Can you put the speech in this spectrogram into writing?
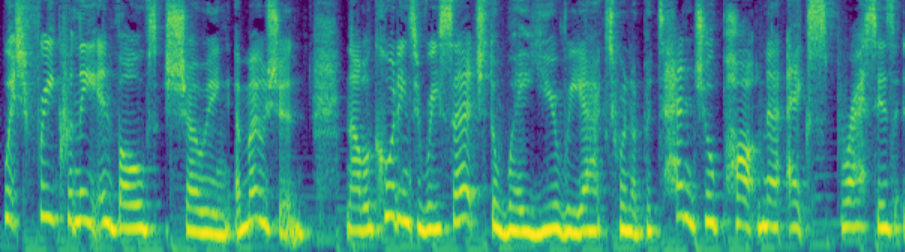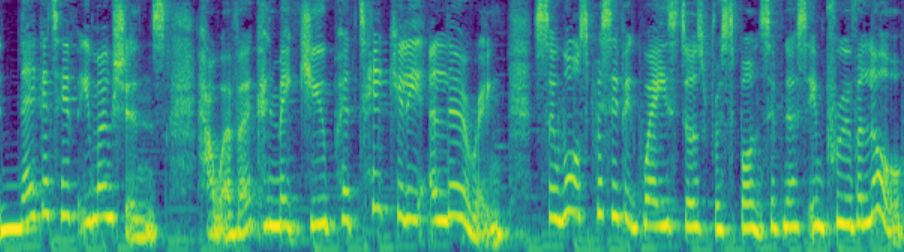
which frequently involves showing emotion. Now, according to research, the way you react when a potential partner expresses negative emotions, however, can make you particularly alluring. So, what specific ways does responsiveness improve a law?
